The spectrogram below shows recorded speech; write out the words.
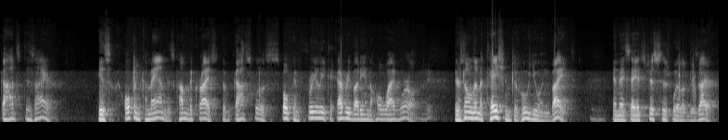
God's desire. His open command has come to Christ. The gospel is spoken freely to everybody in the whole wide world. There's no limitation to who you invite. And they say it's just his will of desire.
